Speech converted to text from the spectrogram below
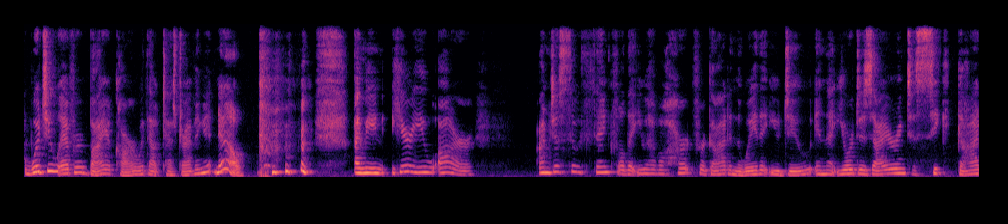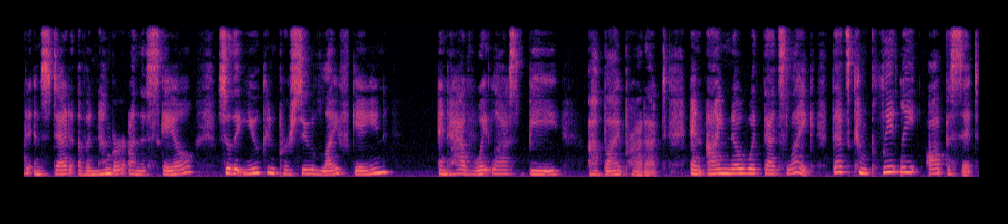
would you ever buy a car without test driving it? No. I mean, here you are I'm just so thankful that you have a heart for God in the way that you do, in that you're desiring to seek God instead of a number on the scale so that you can pursue life gain and have weight loss be a byproduct. And I know what that's like. That's completely opposite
